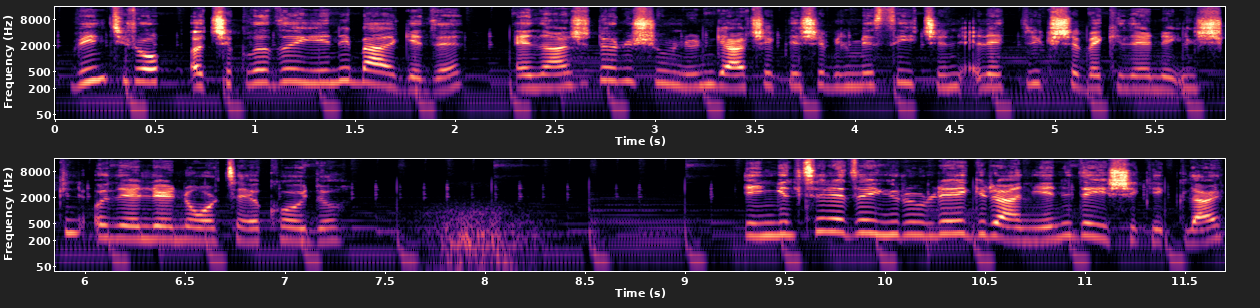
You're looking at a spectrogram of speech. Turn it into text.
Winthrop açıkladığı yeni belgede enerji dönüşümünün gerçekleşebilmesi için elektrik şebekelerine ilişkin önerilerini ortaya koydu. İngiltere'de yürürlüğe giren yeni değişiklikler,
